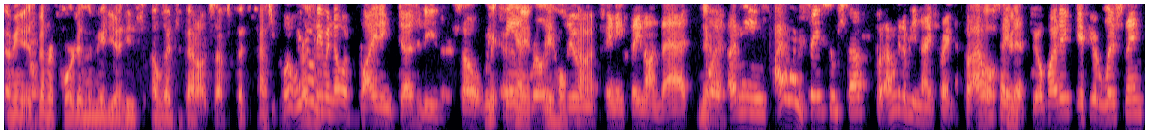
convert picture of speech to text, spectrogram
I mean, it's been reported in the media he's alleged to been on subs, but as for Well, the we don't even know if Biden does it either, so we, We- can't mean, really we assume not. anything on that. Yeah. But I mean, I want to say some stuff, but I'm going to be nice right now. But I will say this, Joe Biden, if you're listening,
